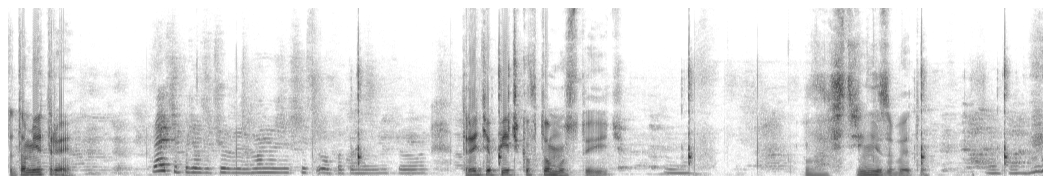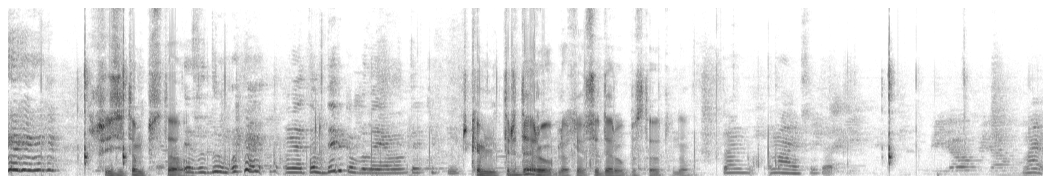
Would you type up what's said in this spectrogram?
Та там є три. Речі потім зачервиш, в мене вже 6 опиту не. Третя пічка в тому стоїть. В стіні забита. Щось її там Я поставив. задумав. У мене там дирка була, я вам такі пішки. Чекай, мені три дерева, бляха, я все дерево поставив туди. Там у мене все так. У мене,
